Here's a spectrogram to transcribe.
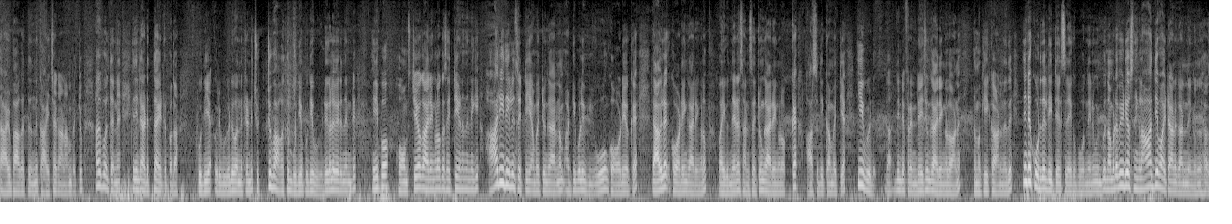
താഴ്ഭാഗത്ത് നിന്ന് കാഴ്ച കാണാൻ പറ്റും. അതുപോലെ തന്നെ ഇതിന്റെ അടുത്തായിട്ട് ഇപ്പോൾ പുതിയ ഒരു വീട് വന്നിട്ടുണ്ട്. ചുറ്റുഭാഗത്തും പുതിയ പുതിയ വീടുകൾ വരുന്നുണ്ട്. ഇനിയിപ്പോൾ ഹോം സ്റ്റേയോ കാര്യങ്ങളൊക്കെ സെറ്റ് ചെയ്യണമെന്നുണ്ടെങ്കിൽ ആ രീതിയിലും സെറ്റ് ചെയ്യാൻ പറ്റും. കാരണം അടിപൊളി വ്യൂവും കോടയൊക്കെ രാവിലെ കോടയും കാര്യങ്ങളും വൈകുന്നേരം സൺസെറ്റും കാര്യങ്ങളും ഒക്കെ ആസ്വദിക്കാൻ പറ്റിയ ഈ വീട്. ഇതിന്റെ ഫ്രണ്ടേജും കാര്യങ്ങളുമാണ് നമുക്ക് ഈ കാണുന്നത്. ഇതിന്റെ കൂടുതൽ ഡീറ്റെയിൽസിലേക്ക് പോകുന്നതിന് മുൻപ് നമ്മുടെ വീഡിയോസ് നിങ്ങൾ ആദ്യമായിട്ടാണ് കാണുന്നതെങ്കിൽ ഒന്ന്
